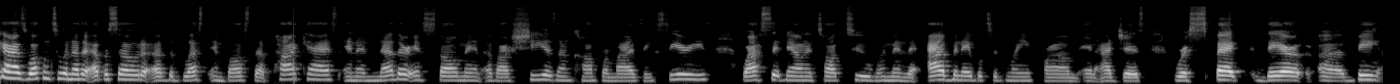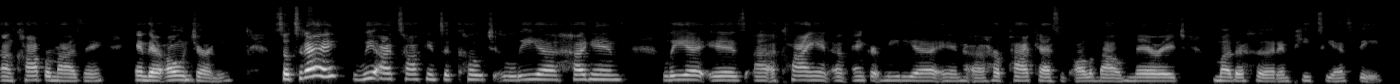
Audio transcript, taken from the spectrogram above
guys, welcome to another episode of the Blessed and Bossed Up podcast and another installment of our She is Uncompromising series where I sit down and talk to women that I've been able to glean from and I just respect their uh, being uncompromising in their own journey. So today we are talking to Coach Leah Huggins. Leah is uh, a client of Anchored Media and uh, her podcast is all about marriage, motherhood, and PTSD.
